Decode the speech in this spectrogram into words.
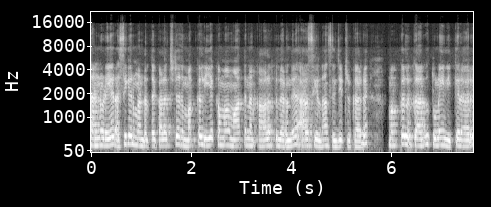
தன்னுடைய ரசிகர் மன்றத்தை கலைச்சிட்டு அது மக்கள் இயக்கமா மாத்தின காலத்துல இருந்தே அரசியல் தான் செஞ்சிட்டு இருக்காரு மக்களுக்காக துணை நிக்கிறாரு.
